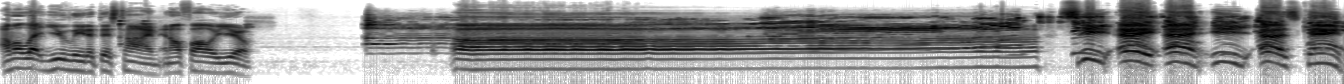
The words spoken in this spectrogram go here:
I'm going to let you lead at this time, and I'll follow you. Uh, C A N E S Kane.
